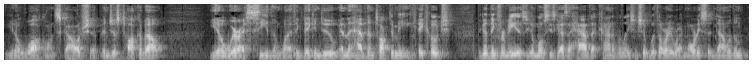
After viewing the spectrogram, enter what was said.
you know, walk on scholarship, and just talk about you know, where I see them, what I think they can do, and then have them talk to me. Hey, coach, the good thing for me is, you know, most of these guys I have that kind of relationship with already, where I'm already sitting down with them.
